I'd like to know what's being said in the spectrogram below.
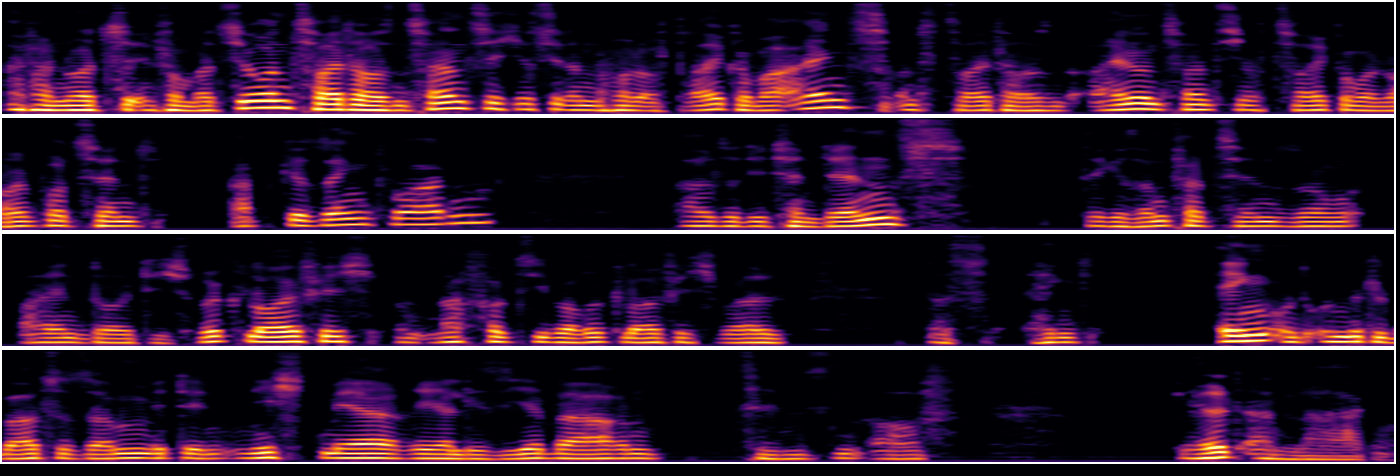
Einfach nur zur Information, 2020 ist sie dann nochmal auf 3,1 und 2021 auf 2,9% abgesenkt worden. Also die Tendenz der Gesamtverzinsung eindeutig rückläufig und nachvollziehbar rückläufig, weil das hängt eng und unmittelbar zusammen mit den nicht mehr realisierbaren Zinsen auf Geldanlagen.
